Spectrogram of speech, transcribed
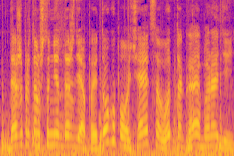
Даже при том, что нет дождя. По итогу получается вот такая бородень.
